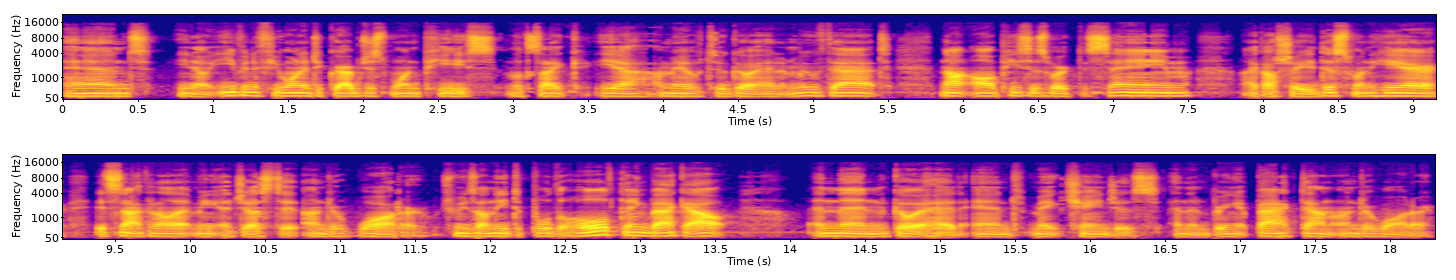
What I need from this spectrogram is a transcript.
and you know even if you wanted to grab just one piece looks like yeah I'm able to go ahead and move that. Not all pieces work the same. Like I'll show you this one here. It's not gonna let me adjust it underwater which means I'll need to pull the whole thing back out and then go ahead and make changes and then bring it back down underwater.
